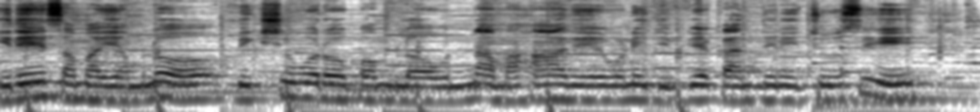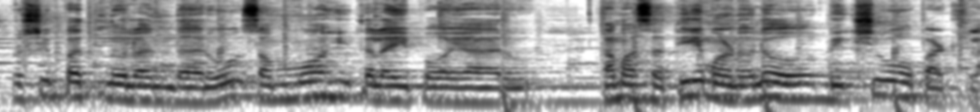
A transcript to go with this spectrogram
ఇదే సమయంలో భిక్షువు రూపంలో ఉన్న మహాదేవుని దివ్యకాంతిని చూసి ఋషిపత్నులందరూ సమ్మోహితులైపోయారు. తమ సతీమణులు భిక్షువు పట్ల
